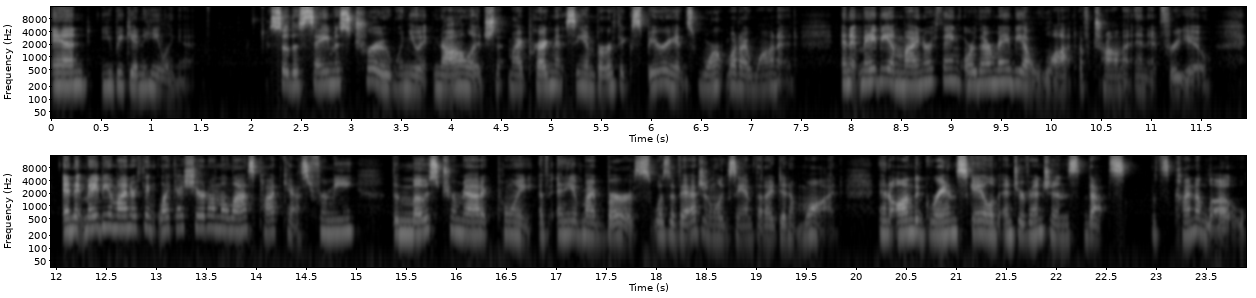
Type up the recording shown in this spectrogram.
and you begin healing it. So the same is true when you acknowledge that my pregnancy and birth experience weren't what I wanted. And it may be a minor thing, or there may be a lot of trauma in it for you. And it may be a minor thing, like I shared on the last podcast. For me, the most traumatic point of any of my births was a vaginal exam that I didn't want. And on the grand scale of interventions, that's that's kind of low.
